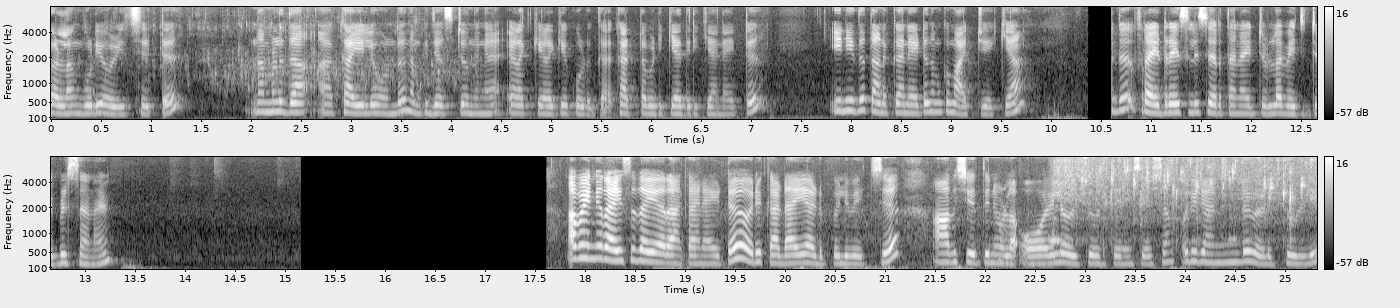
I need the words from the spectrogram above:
വെള്ളം കൂടി ഒഴിച്ചിട്ട് നമ്മളിതാ കയ്യിൽ കൊണ്ട് നമുക്ക് ജസ്റ്റ് ഒന്നിങ്ങനെ ഇളക്കി ഇളക്കി കൊടുക്കുക കട്ട പിടിക്കാതിരിക്കാനായിട്ട്. ഇനി ഇത് തണുക്കാനായിട്ട് നമുക്ക് മാറ്റി വയ്ക്കാം ഇത് ഫ്രൈഡ് റൈസിൽ ചേർത്താനായിട്ടുള്ള വെജിറ്റബിൾസ് ആണ് അപ്പോൾ ഇനി റൈസ് തയ്യാറാക്കാനായിട്ട് ഒരു കടായി അടുപ്പിൽ വെച്ച് ആവശ്യത്തിനുള്ള ഓയിൽ ഒഴിച്ചു കൊടുത്തതിന് ശേഷം ഒരു രണ്ട് വെളുത്തുള്ളി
